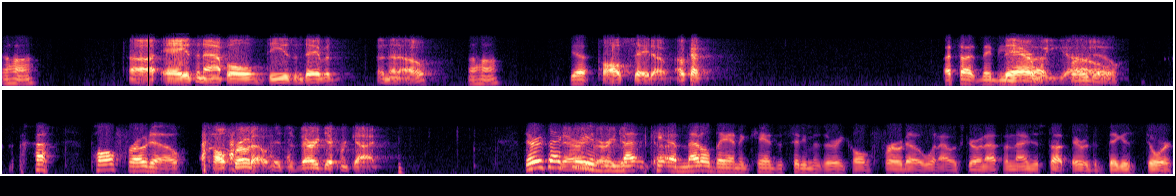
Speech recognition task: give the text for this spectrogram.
Uh huh. Uh, A is in Apple. D is in David. And then O. Uh huh. Yeah. Paul Sado. Okay. I thought maybe There uh, we go. Frodo. Paul Frodo. Paul Frodo. It's a very different guy. There's actually Very, a, very me- a metal band in Kansas City, Missouri called Frodo when I was growing up, and I just thought they were the biggest dorks.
